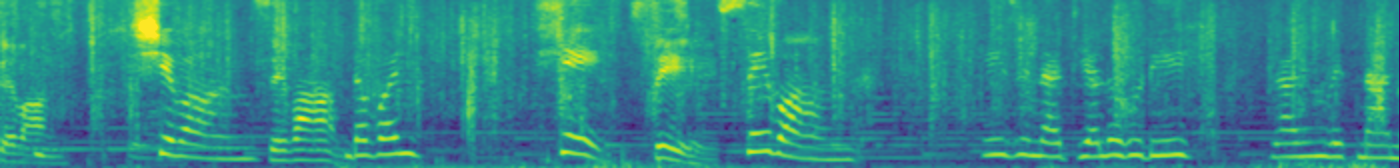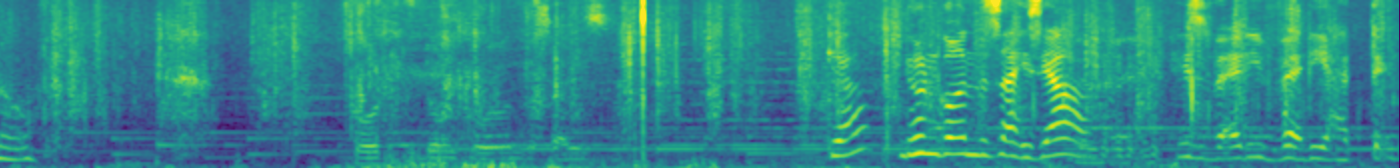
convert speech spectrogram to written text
Sevang. Shivang. Sevang. The one Shay. Se. Sewang. He's in that yellow hoodie running with Nano. Don't, don't go on the size. Yeah? Don't go on the size, yeah. He's very, very active.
